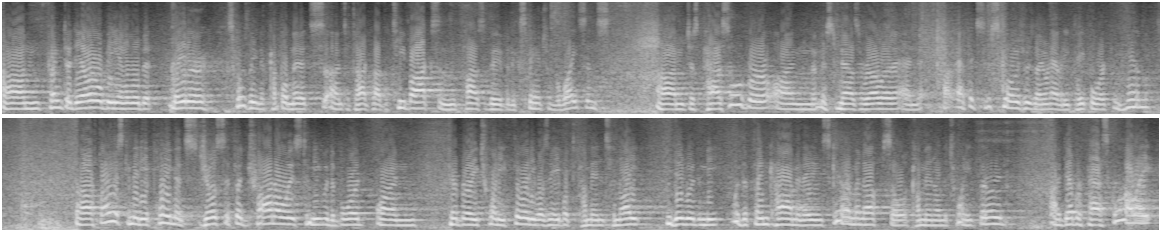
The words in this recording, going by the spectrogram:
Um, Frank Dodaro will be in a little bit later, supposedly in a couple of minutes, uh, to talk about the T-Box and possibly an expansion of the license. Um, Just pass over on Mr. Mazzarella and uh, ethics disclosures. I don't have any paperwork from him. Uh, Finance Committee appointments, Joseph Vetrano is to meet with the board on February 23rd. He wasn't able to come in tonight. He did with the meet with the FinCom, and they didn't scare him enough, so he'll come in on the 23rd. Uh, Deborah Pasquale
